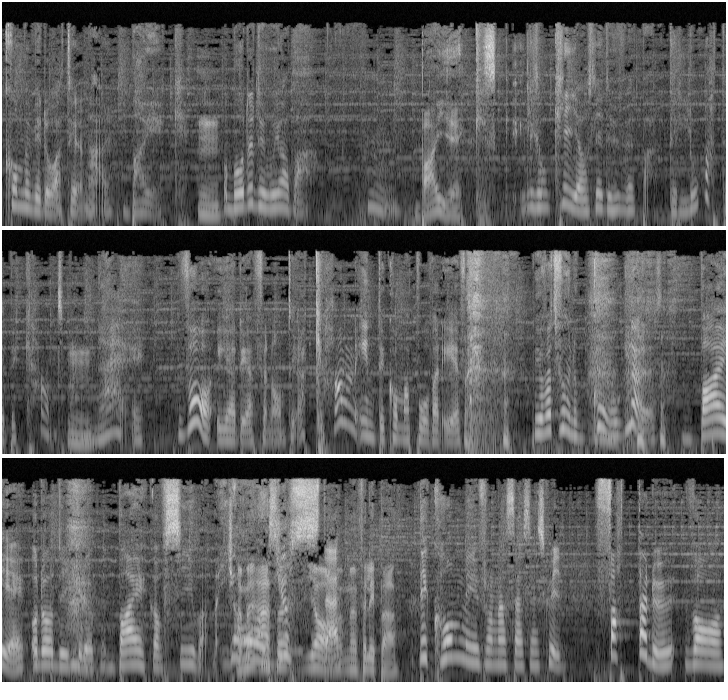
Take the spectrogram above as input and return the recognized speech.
kommer vi då till den här Bayek. Mm. Och både du och jag bara hmm, Bayek. liksom klia oss lite i huvudet bara, det låter bekant. Mm. Nej, vad är det för någonting? Jag kan inte komma på vad det är för jag var tvungen att googla det. Bayek, och då dyker det upp Bayek of Siwa. Men ja, men alltså, just ja, det! men Filippa. Det kommer ju från Assassin's Creed. Fattar du vad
